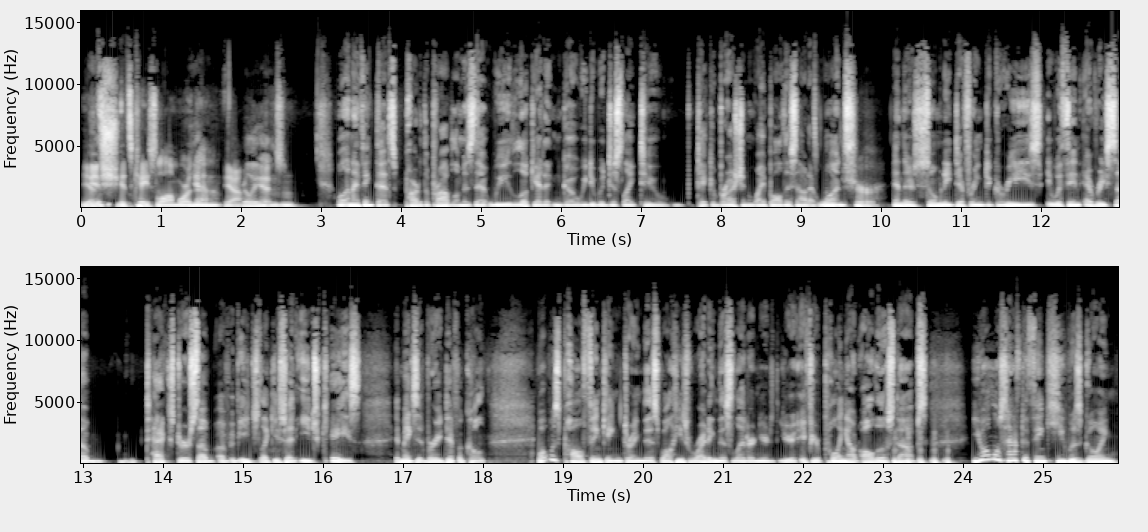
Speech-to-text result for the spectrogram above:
Yeah, it's- issue. It's case law more yeah, than, yeah. it really is. Mm-hmm. Well, and I think that's part of the problem is that we look at it and go, we would just like to take a brush and wipe all this out at once. Sure. And there's so many differing degrees within every subtext or sub of, of each, like you said, each case. It makes it very difficult. What was Paul thinking during this while he's writing this letter? And you're, you're if you're pulling out all those stops, you almost have to think he was going,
